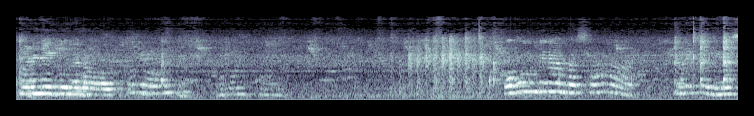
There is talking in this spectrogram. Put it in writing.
Maliligo na lang ako. Huwag mong binabasa. Mas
